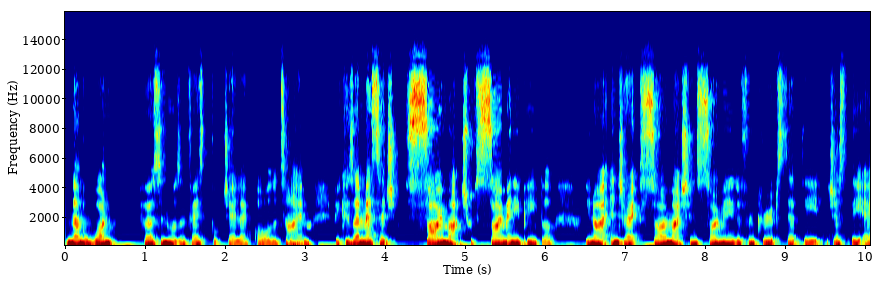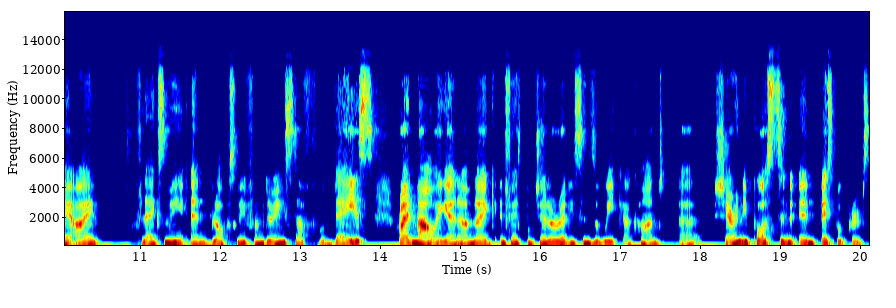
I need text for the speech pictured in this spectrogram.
number one person who's in Facebook jail like all the time because I message so much with so many people. You know, I interact so much in so many different groups that the just the AI flags me and blocks me from doing stuff for days. Right now, again, I'm like in Facebook jail already since a week. I can't uh, share any posts in, in Facebook groups.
